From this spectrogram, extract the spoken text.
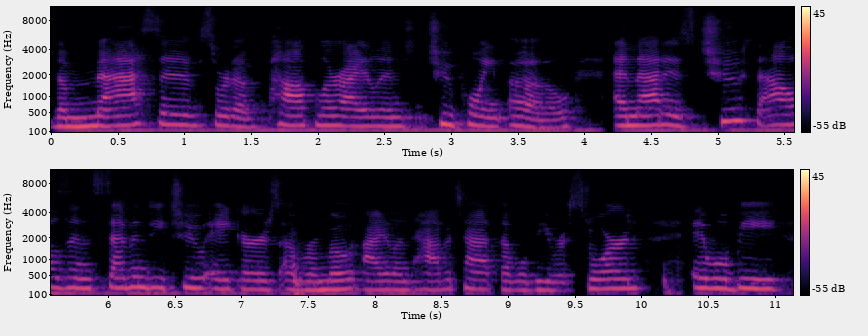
the massive sort of Poplar Island 2.0, and that is 2,072 acres of remote island habitat that will be restored. It will be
